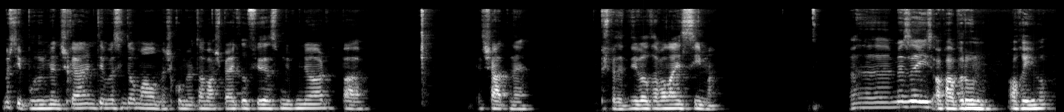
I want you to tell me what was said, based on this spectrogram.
Mas tipo, por momentos que não teve assim tão mal, mas como eu estava à espera que ele fizesse muito melhor, pá, é chato, né? Tipo, a expectativa ele estava lá em cima. Uh, mas é isso. Opá, Bruno, horrível.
